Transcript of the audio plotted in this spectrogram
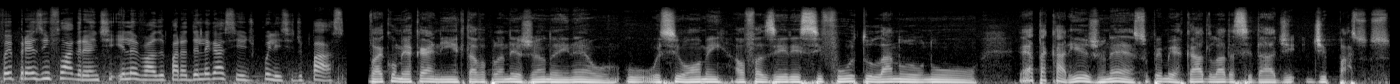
foi preso em flagrante e levado para a delegacia de polícia de Passo. Vai comer a carninha que estava planejando aí, né? O, o, esse homem ao fazer esse furto lá no, no é atacarejo, né? Supermercado lá da cidade de Passos.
